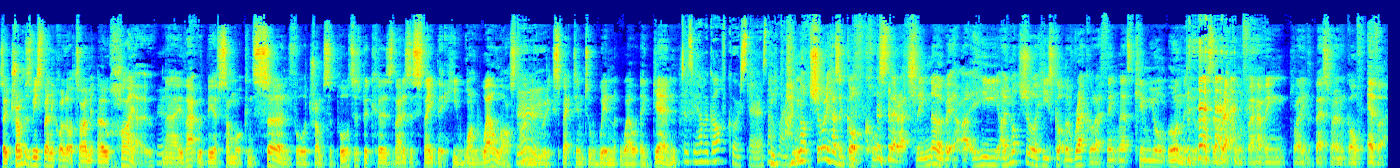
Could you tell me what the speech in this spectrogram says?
So Trump has been spending quite a lot of time in Ohio. Mm. Now that would be a somewhat concern for Trump supporters because that is a state that he won well last time. Mm. You would expect him to win well again. Does he have a golf course there? Is that why? I'm not sure he has a golf course there actually. No, but uh, he. I'm not sure he's got the record. I think that's Kim Jong Un who has the record for having played the best round of golf ever.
